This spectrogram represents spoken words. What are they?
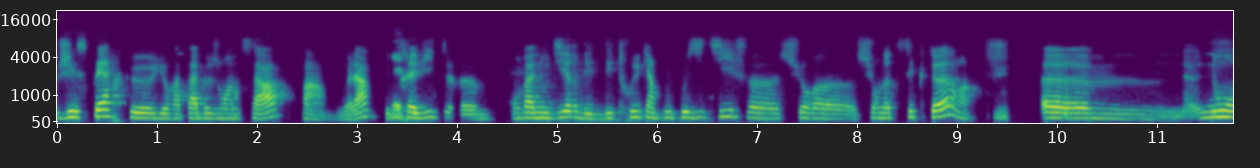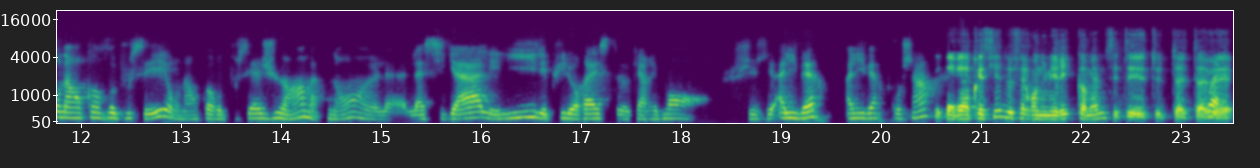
J'espère qu'il y aura pas besoin de ça. Enfin, voilà, que très vite, euh, on va nous dire des, des trucs un peu positifs euh, sur, euh, sur notre secteur. Euh, nous, on a encore repoussé, on a encore repoussé à juin maintenant, euh, la, la Cigale et Lille, et puis le reste euh, carrément je sais, à l'hiver, à l'hiver prochain. Tu avais apprécié de le faire en numérique quand même? C'était, ouais,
